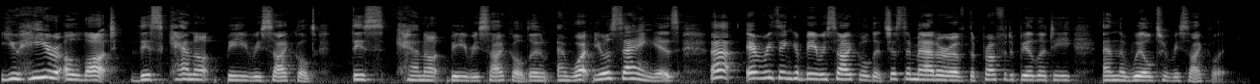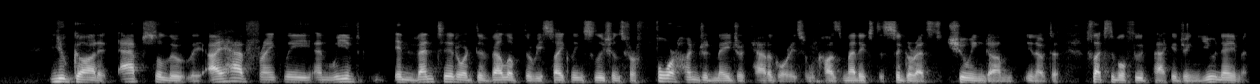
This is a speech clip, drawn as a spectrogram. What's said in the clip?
you hear a lot this cannot be recycled. This cannot be recycled. And, and what you're saying is ah, everything can be recycled. It's just a matter of the profitability and the will to recycle it. You got it. Absolutely. I have, frankly, and we've invented or developed the recycling solutions for 400 major categories from cosmetics to cigarettes to chewing gum, you know, to flexible food packaging, you name it.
